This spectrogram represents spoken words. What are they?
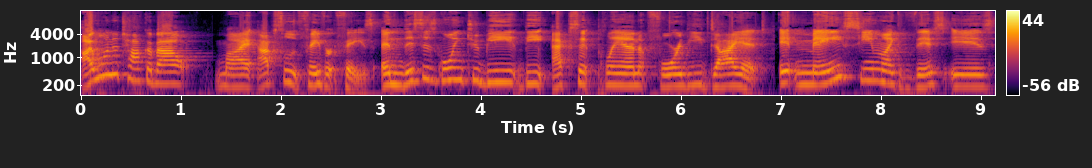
I want to talk about my absolute favorite phase. And this is going to be the exit plan for the diet. It may seem like this is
